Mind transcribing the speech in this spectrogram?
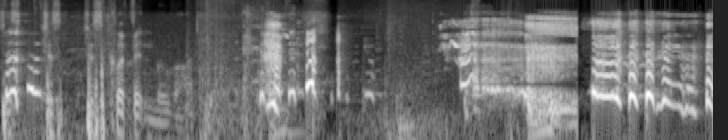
just, just, just clip it and move on.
